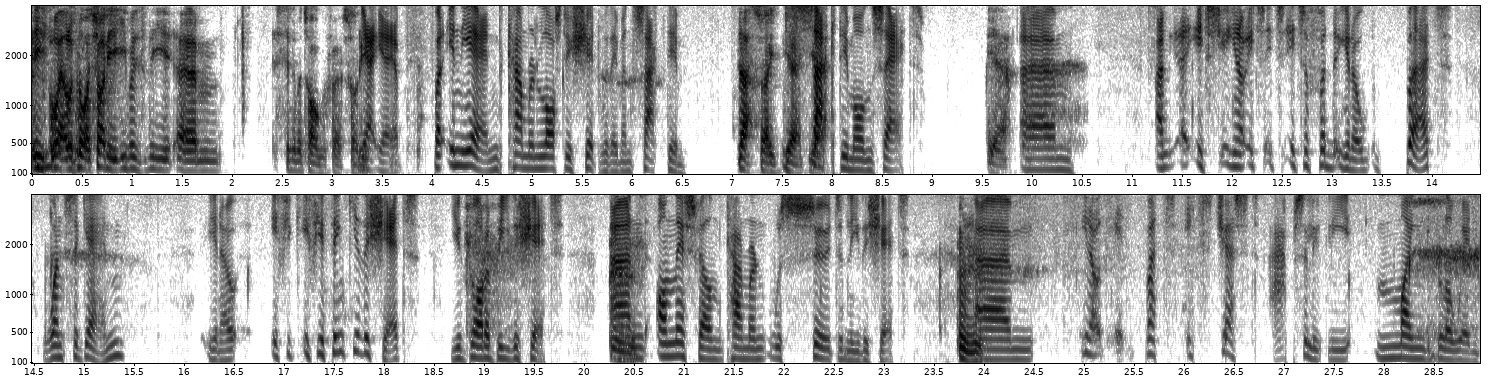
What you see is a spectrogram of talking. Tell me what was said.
He, well, no, sorry, he was the um, cinematographer. Sorry, Yeah, yeah, yeah. But in the end, Cameron lost his shit with him and sacked him. that's right. Yeah, sacked him on set. yeah, yeah. Um, and it's you know it's it's it's a fun you know, but once again, you know, if you if you think you're the shit, you got to be the shit. And on this film, Cameron was certainly the shit. Um, you know, it, but it's just absolutely mind blowing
